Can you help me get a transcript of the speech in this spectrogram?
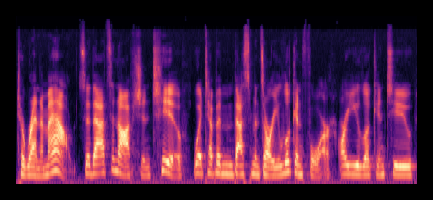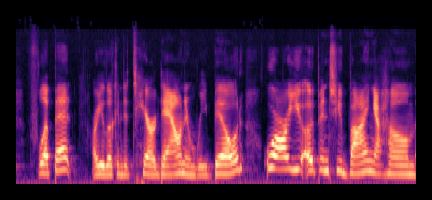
to rent them out. So that's an option too. What type of investments are you looking for? Are you looking to flip it? Are you looking to tear down and rebuild? Or are you open to buying a home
